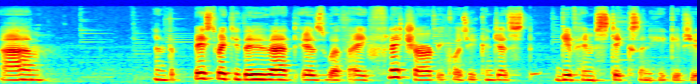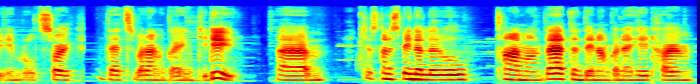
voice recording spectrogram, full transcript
Um, and the best way to do that is with a Fletcher because you can just give him sticks and he gives you emeralds. So that's what I'm going to do. Um, just going to spend a little time on that and then I'm going to head home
